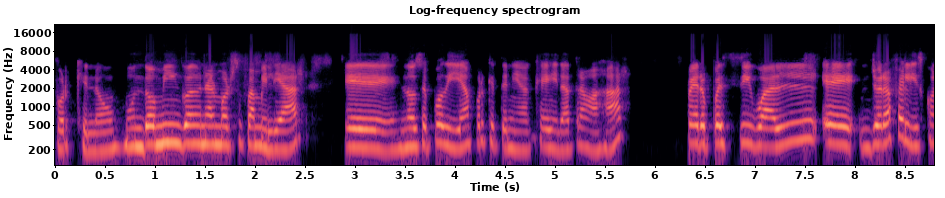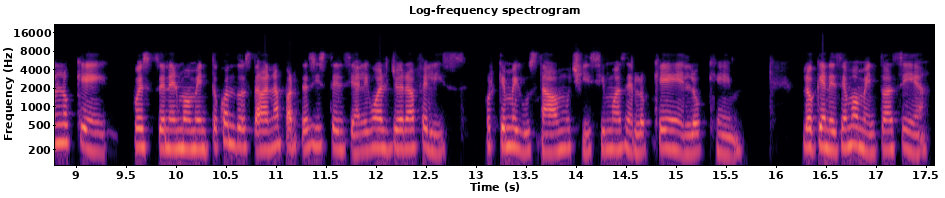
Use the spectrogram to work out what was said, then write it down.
porque no? Un domingo de un almuerzo familiar eh, no se podía porque tenía que ir a trabajar, pero pues igual eh, yo era feliz con lo que, pues en el momento cuando estaba en la parte asistencial, igual yo era feliz porque me gustaba muchísimo hacer lo que, lo que, lo que en ese momento hacía.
